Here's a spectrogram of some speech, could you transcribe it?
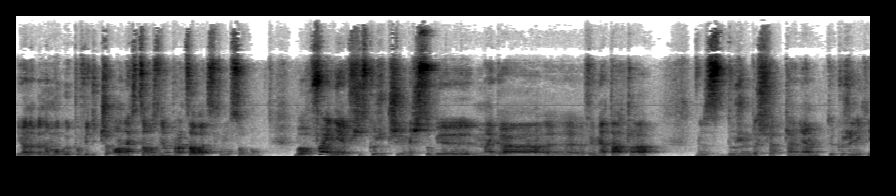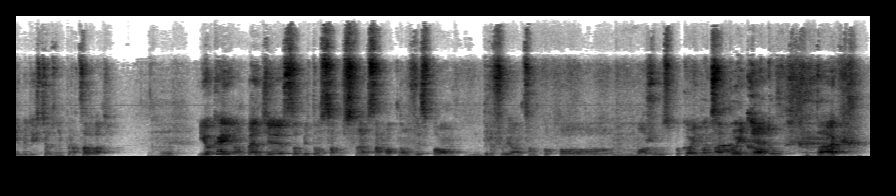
I one będą mogły powiedzieć, czy one chcą z nią pracować, z tą osobą. Bo fajnie wszystko, że przyjmiesz sobie mega e, wymiatacza z dużym doświadczeniem, tylko że nikt nie będzie chciał z nim pracować. Mhm. I okej, on będzie sobie tą swoją samotną wyspą, dryfującą po, po morzu spokojnym Po na kodu. Tak.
